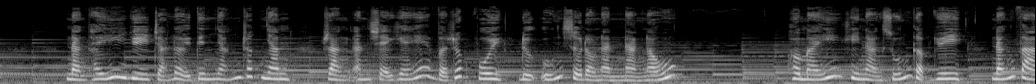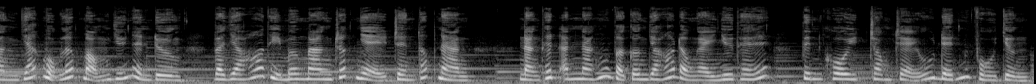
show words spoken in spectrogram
Nàng thấy Duy trả lời tin nhắn rất nhanh, rằng anh sẽ ghé và rất vui được uống sữa đậu nành nàng nấu. Hôm ấy khi nàng xuống gặp Duy, nắng vàng dát một lớp mỏng dưới nền đường và gió thì mơn man rất nhẹ trên tóc nàng. Nàng thích ánh nắng và cơn gió đầu ngày như thế, tinh khôi trong trẻo đến vô chừng.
